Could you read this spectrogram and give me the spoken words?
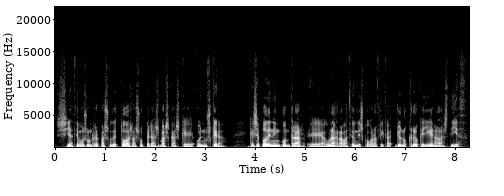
si hacemos un repaso de todas las óperas vascas que, o en euskera que se pueden encontrar eh, alguna grabación discográfica, yo no creo que lleguen a las diez.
